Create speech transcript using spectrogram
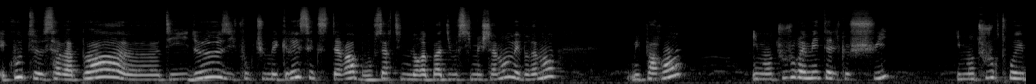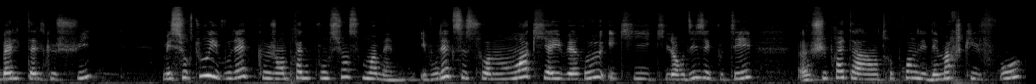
écoute, ça va pas, euh, t'es hideuse, il faut que tu maigrisses, etc. Bon, certes, ils ne l'auraient pas dit aussi méchamment, mais vraiment, mes parents, ils m'ont toujours aimée telle que je suis, ils m'ont toujours trouvée belle telle que je suis, mais surtout, ils voulaient que j'en prenne conscience moi-même. Ils voulaient que ce soit moi qui aille vers eux et qui, leur dise, écoutez, euh, je suis prête à entreprendre les démarches qu'il faut,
